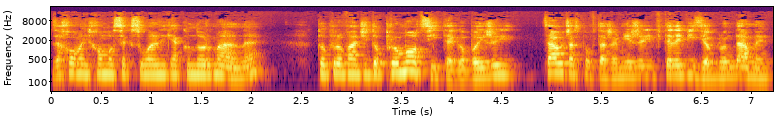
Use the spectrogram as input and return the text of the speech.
zachowań homoseksualnych jako normalne. To prowadzi do promocji tego, bo jeżeli, cały czas powtarzam, jeżeli w telewizji oglądamy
